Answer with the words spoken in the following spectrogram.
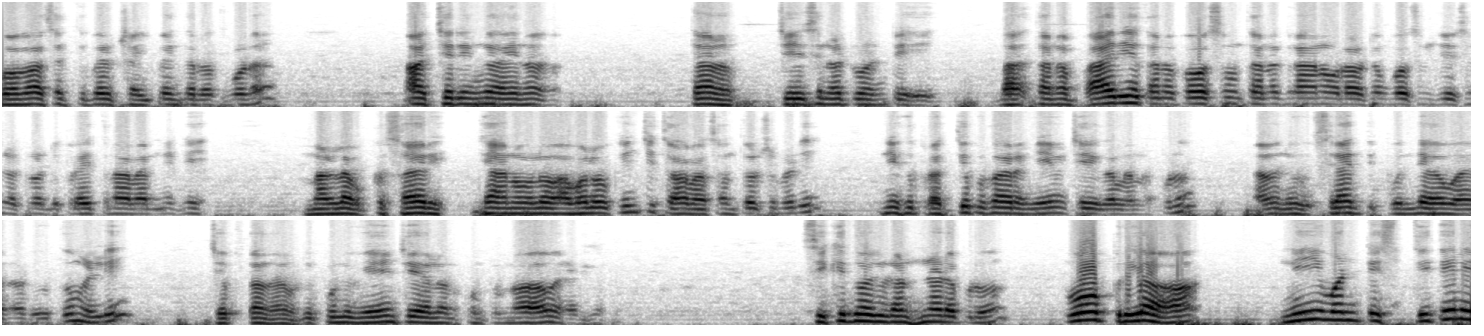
భోగాసక్తి పరీక్ష అయిపోయిన తర్వాత కూడా ఆశ్చర్యంగా ఆయన తను చేసినటువంటి తన భార్య తన కోసం తన జ్ఞానం రావటం కోసం చేసినటువంటి ప్రయత్నాలన్నిటినీ మళ్ళీ ఒక్కసారి ధ్యానంలో అవలోకించి చాలా సంతోషపడి నీకు ప్రత్యుపకారం ఏమి చేయగలన్నప్పుడు ఆమె నువ్వు విశ్రాంతి పొందావు అని అడుగుతూ మళ్ళీ చెప్తాను. ఇప్పుడు నువ్వేం చేయాలనుకుంటున్నావు అని అడిగాను సిక్కిధ్వజుడు అంటున్నాడు అప్పుడు ఓ ప్రియ నీ వంటి స్థితిని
